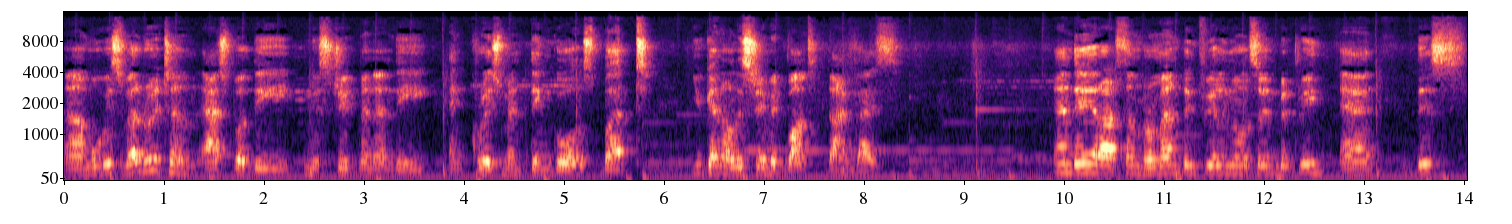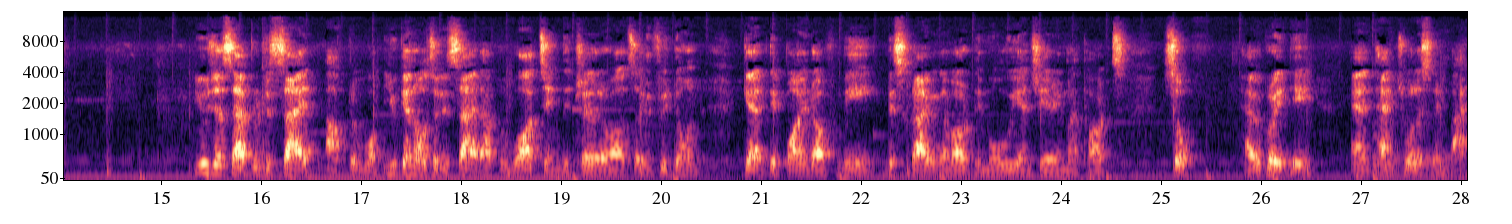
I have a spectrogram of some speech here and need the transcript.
Uh, movie is well written as per the mistreatment and the encouragement thing goes, but you can only stream it one time, guys. And there are some romantic feeling also in between, and this you just have to decide after what you can also decide after watching the trailer also if you don't get the point of me describing about the movie and sharing my thoughts. So, have a great day and thanks for listening. Bye.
